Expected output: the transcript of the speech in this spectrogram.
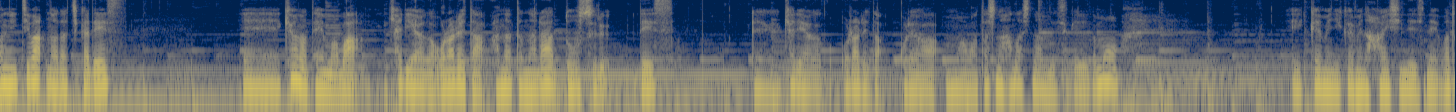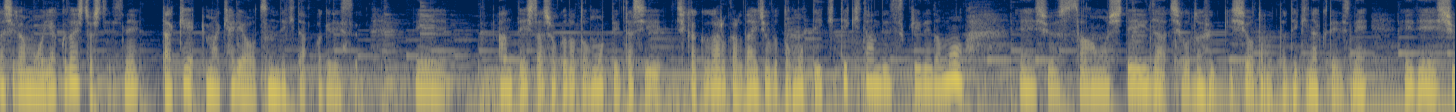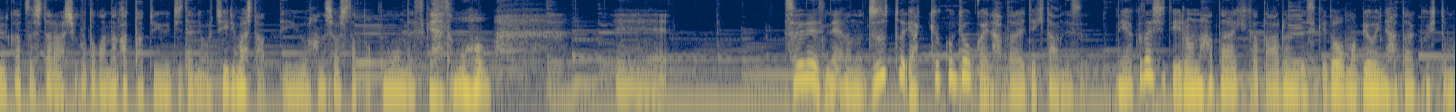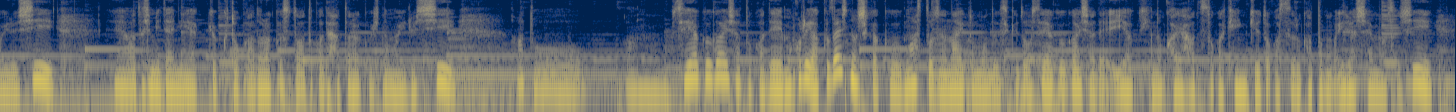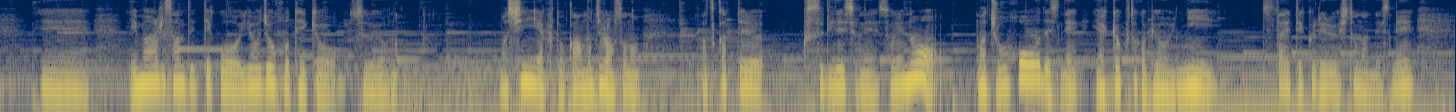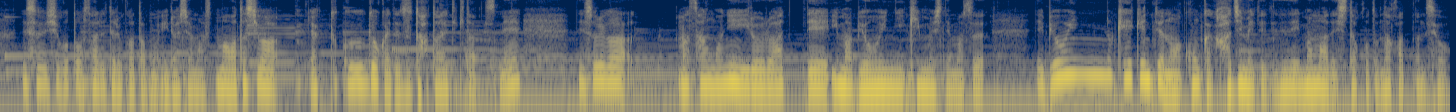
こんにちは野田千佳です、えー、今日のテーマはキャリアがおられたあなたならどうするです、えー、キャリアがおられた。これはまあ私の話なんですけれども1回目2回目の配信でですね私がもう役立ちとしてですねだけ、まあ、キャリアを積んできたわけです。で安定した職だと思っていたし資格があるから大丈夫と思って生きてきたんですけれどもえー、出産をしていざ仕事に復帰しようと思ったらできなくてですね、えー、で就活したら仕事がなかったという事態に陥りましたっていう話をしたと思うんですけれども、えー、それでですねあのずっと薬局業界で働いてきたんです。で薬剤師っていろんな働き方あるんですけど、まあ、病院で働く人もいるし、え、私みたいに薬局とかドラッグストアとかで働く人もいるしあとあの製薬会社とかで、まあ、これ薬剤師の資格マストじゃないと思うんですけど製薬会社で医薬品の開発とか研究とかする方もいらっしゃいますし、えー、MR さんっていってこう医療情報提供するような、まあ、新薬とかもちろんその扱ってる薬ですよねそれの、まあ、情報をですね薬局とか病院に伝えてくれる人なんですね。でそういう仕事をされてる方もいらっしゃいます。まあ私は薬局業界でずっと働いてきたんですね。でそれがまあ、産後にいろいろあって今病院に勤務してます。で病院の経験っていうのは今回初めてで全然今までしたことなかったんですよ。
